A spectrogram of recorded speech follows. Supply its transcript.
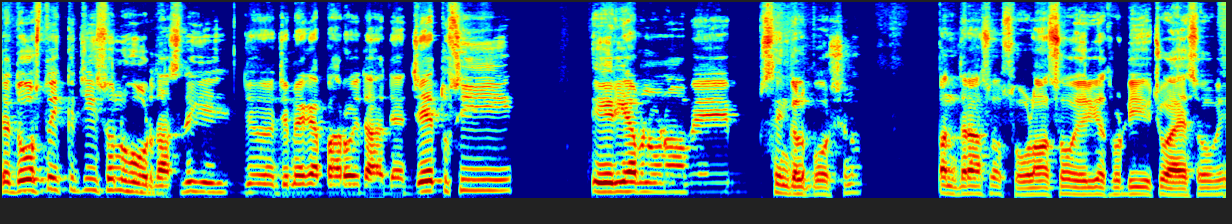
ਤੇ ਦੋਸਤੋ ਇੱਕ ਚੀਜ਼ ਤੁਹਾਨੂੰ ਹੋਰ ਦੱਸ ਦਈਏ ਜ- ਜਿਵੇਂ ਕਿ ਆਪਾਂ ਰੋਜ਼ ਦੱਸਦੇ ਆ ਜੇ ਤੁਸੀਂ ਏਰੀਆ ਬਣਾਉਣਾ ਹੋਵੇ ਸਿੰਗਲ ਪੋਰਸ਼ਨ 1500 1600 ਏਰੀਆ ਤੁਹਾਡੀ ਚੁਆਇਸ ਹੋਵੇ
